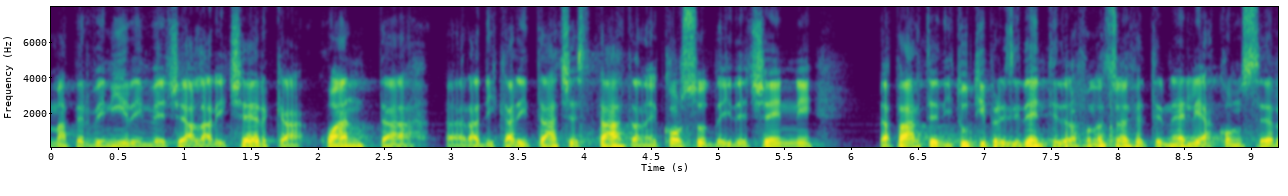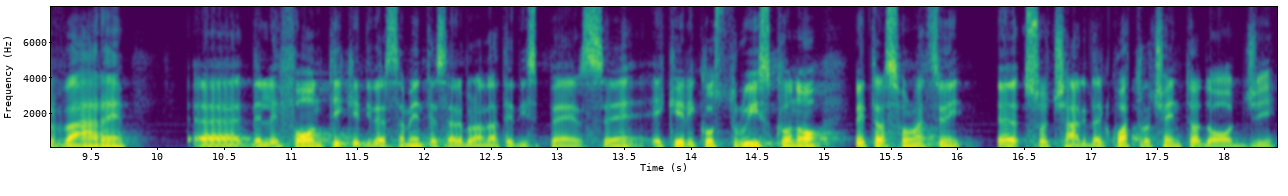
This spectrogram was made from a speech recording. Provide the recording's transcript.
ma per venire invece alla ricerca quanta eh, radicalità c'è stata nel corso dei decenni da parte di tutti i presidenti della Fondazione Feltrinelli a conservare eh, delle fonti che diversamente sarebbero andate disperse e che ricostruiscono le trasformazioni eh, sociali dal 400 ad oggi.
